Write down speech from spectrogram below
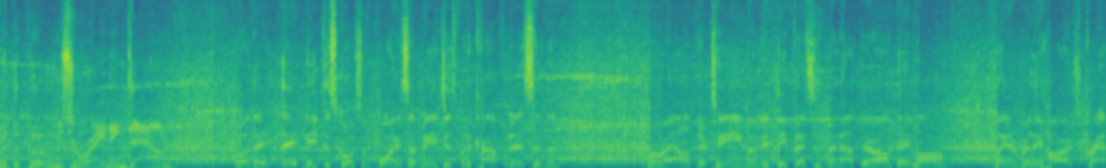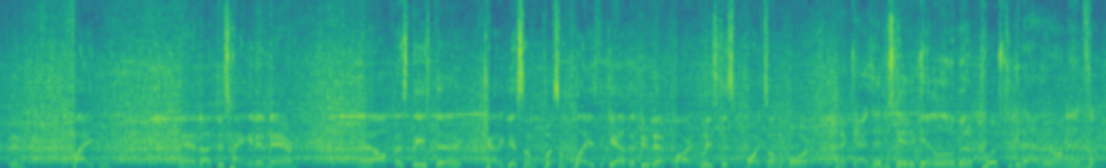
with the boos raining down. Well, they, they need to score some points. I mean, just for the confidence and the morale of their team. I mean, the defense has been out there all day long, playing really hard, scrapping, fighting, and uh, just hanging in there. And the offense needs to kind of get some, put some plays together, do their part, and at least get some points on the board. Heck, guys, they just need to get a little bit of push to get out of their own end zone.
